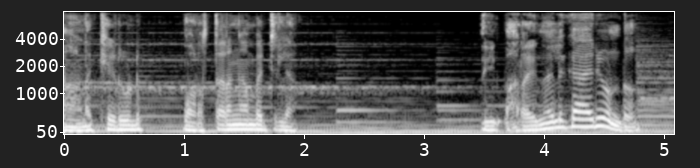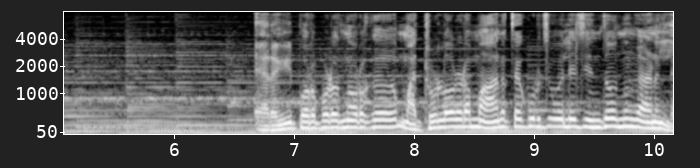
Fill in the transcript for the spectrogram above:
ആണക്കേട് കൊണ്ട് പുറത്തിറങ്ങാൻ പറ്റില്ല. നീ പറയുന്നതിൽ കാര്യമുണ്ടോ? ഇറങ്ങി പുറപ്പെടുന്നവർക്ക് മറ്റുള്ളവരുടെ മാനത്തെക്കുറിച്ച് വലിയ ചിന്ത ഒന്നും കാണില്ല.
